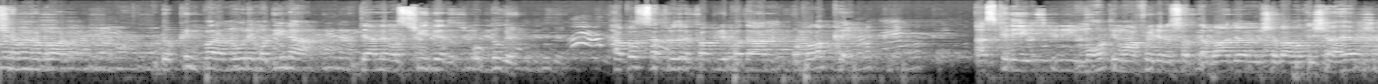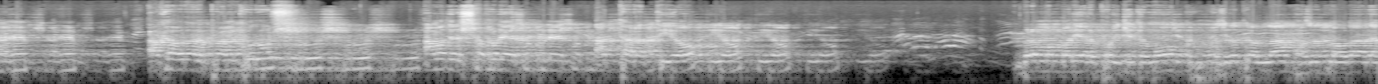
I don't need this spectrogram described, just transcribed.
শ্যামনগর দক্ষিণ পাড়া নৌরে মদিনা জামে মসজিদের উদ্যোগে হাফজ ছাত্রদের ফাকরি প্রদান উপলক্ষে আজকের মহতি মাহফিলের শ্রদ্ধাভাজন সভাপতি সাহেব সাহেব সাহেব আখাউড়ার প্রাণ পুরুষ, আমাদের সকলের সকলে আত্মার আত্মীয় ব্রাহ্মণবাড়িয়ার পরিচিত মুখ হজরত আল্লাহ হজরত মৌলানা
